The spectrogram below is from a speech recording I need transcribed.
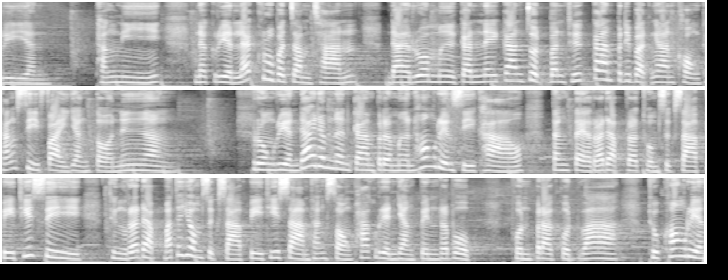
เรียนทั้งนี้นักเรียนและครูประจำชั้น ได้ร่วมมือกันในการจดบันทึกการปฏิบัติงานของทั้ง 4 ฝ่ายอย่างต่อเนื่อง โรงเรียนได้ดำเนินการประเมินห้องเรียนสีขาว ตั้งแต่ระดับประถมศึกษาปีที่ 4 ถึงระดับมัธยมศึกษาปีที่ 3 ทั้งสองภาคเรียนอย่างเป็นระบบ ผลปรากฏว่า ทุกห้องเรียน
